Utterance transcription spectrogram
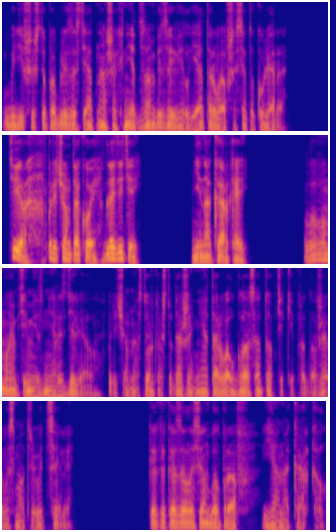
Убедившись, что поблизости от наших нет зомби, заявил я, оторвавшись от окуляра. «Тир, причем такой, для детей». «Не накаркай!» Вова мой оптимизм не разделял, причем настолько, что даже не оторвал глаз от оптики, продолжая высматривать цели. Как оказалось, он был прав. Я накаркал.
